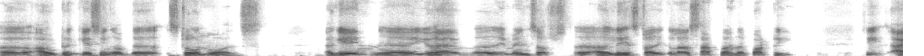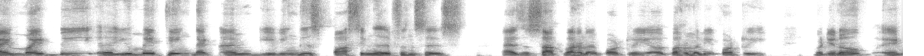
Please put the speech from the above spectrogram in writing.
uh, outer casing of the stone walls. Again, uh, you have uh, remains of uh, early historical or Satvahana pottery. See, I might be, you may think that I'm giving these passing references as a Satvahana pottery or Bahmani pottery, but you know, it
